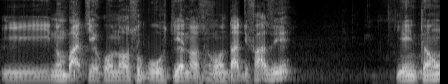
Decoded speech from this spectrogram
e não batia com o nosso gosto e a nossa vontade de fazer. E então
